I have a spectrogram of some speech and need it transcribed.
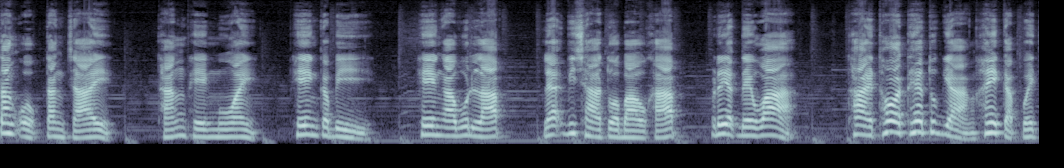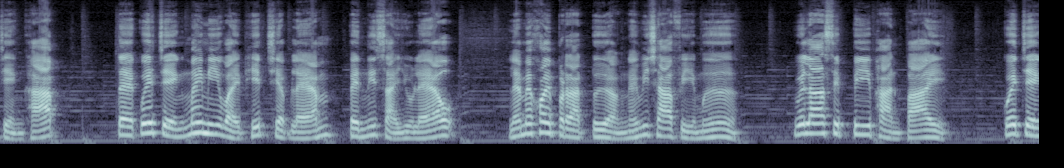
ตั้งอกตั้งใจ ทั้งเพลงมวย เพลงกระบี่ เพลงอาวุธลับ และวิชาตัวเบาครับ เรียกได้ว่า ถ่ายทอดแทบทุกอย่างให้กับกวยเจ๋งครับ แต่กวยเจ๋งไม่มีไหวพริบเฉียบแหลมเป็นนิสัยอยู่แล้ว และไม่ค่อยปราดเปรื่องในวิชาฝีมือ เวลา 10 ปีผ่านไปกวยเจ๋ง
